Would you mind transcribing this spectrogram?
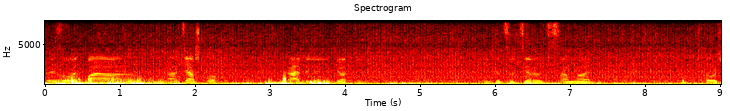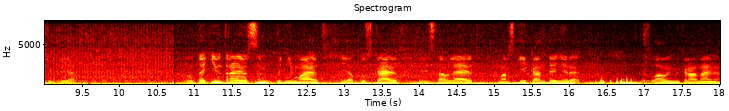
Производят по натяжку кабеля лебедки и консультируются со мной, что очень приятно. Вот такими траверсами поднимают и опускают, переставляют морские контейнеры козловыми кранами.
